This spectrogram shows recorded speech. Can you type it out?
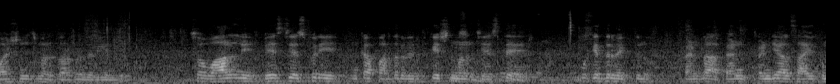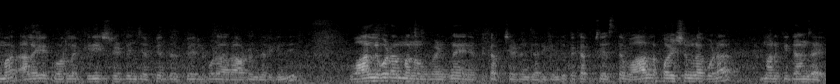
పొజిషన్ నుంచి మనకు దొరకడం జరిగింది. సో వాళ్ళని బేస్ చేసుకుని ఇంకా ఫర్దర్ వెరిఫికేషన్ మనం చేస్తే ఒక ఇద్దరు వ్యక్తులు పెండ్ల పెన్ పెండ్యాల సాయి కుమార్ అలాగే గొర్రెల గిరీష్ రెడ్డి అని చెప్పి ఇద్దరు పేర్లు కూడా రావడం జరిగింది. వాళ్ళు కూడా మనం వెంటనే పికప్ చేయడం జరిగింది. పికప్ చేస్తే వాళ్ళ పొజిషన్లో కూడా మనకి గంజాయి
